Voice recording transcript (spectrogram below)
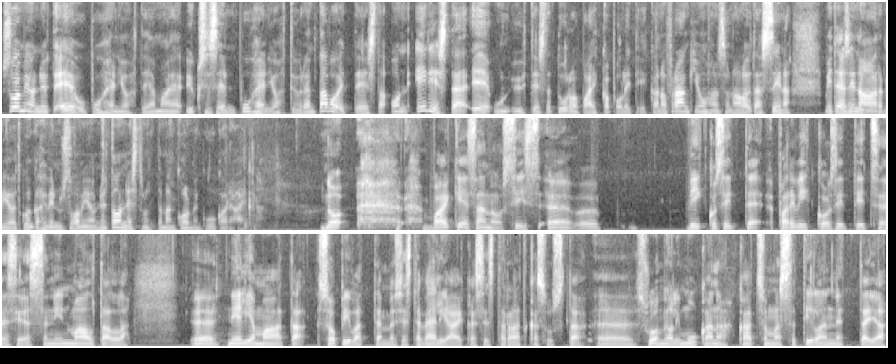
Suomi on nyt EU-puheenjohtajamaa ja yksi sen puheenjohtajuuden tavoitteista on edistää EUn yhteistä turvapaikkapolitiikkaa. No Frank Johansson, aloita sinä. Miten sinä arvioit, kuinka hyvin Suomi on nyt onnistunut tämän kolmen kuukauden aikana? No vaikea sanoa. Siis viikko sitten, pari viikkoa sitten itse asiassa, niin Maltalla neljä maata sopivat tämmöisestä väliaikaisesta ratkaisusta. Suomi oli mukana katsomassa tilannetta ja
